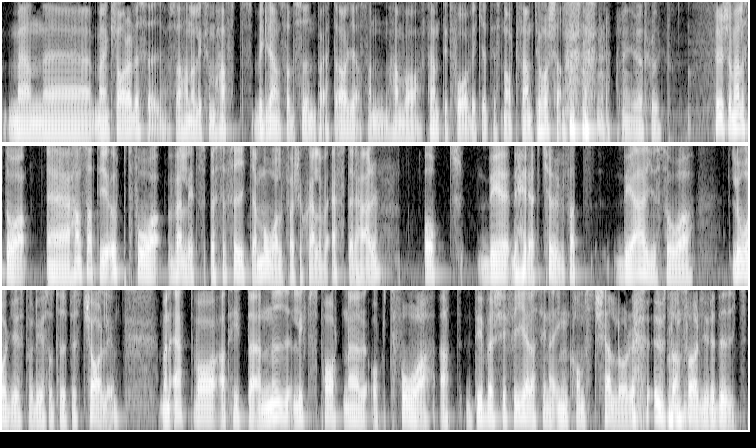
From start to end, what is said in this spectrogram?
men, eh, men klarade sig. Så han har liksom haft begränsad syn på ett öga sedan han var 52, vilket är snart 50 år sedan. Det är rätt sjukt. Hur som helst då, eh, han satte ju upp två väldigt specifika mål för sig själv efter det här. Och det, det är rätt kul för att det är ju så logiskt och det är så typiskt Charlie. Men ett var att hitta en ny livspartner och två att diversifiera sina inkomstkällor utanför juridik.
